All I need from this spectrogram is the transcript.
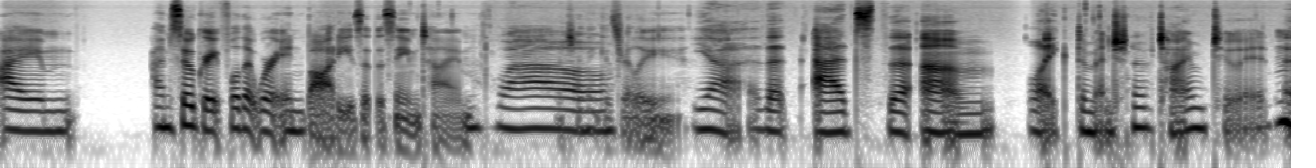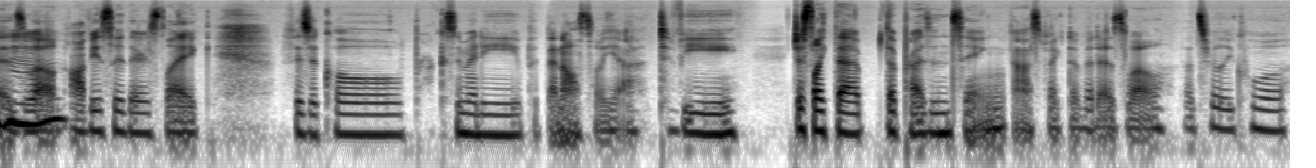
i'm i'm so grateful that we're in bodies at the same time Wow. which i think is really Yeah, that adds the um like dimension of time to it as well. Mhm. Obviously there's like physical proximity, but then also yeah, to be just like the the presencing aspect of it as well. That's really cool.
